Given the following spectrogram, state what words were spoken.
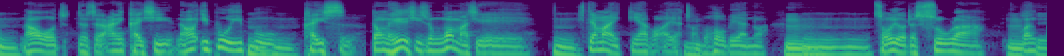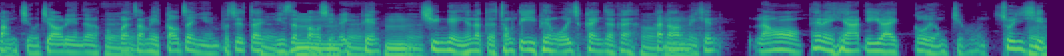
嗯，然后我就是按你开始，然后一步一步开始。当那个时阵，我嘛是，嗯，点嘛会惊讲，哎呀，全部后边安怎？嗯。嗯。嗯，所有的书啦，关棒球教练的，关上面高正言不是在《民生报》写了一篇训练，那个从第一篇我一直看一直看，看到他每天，然后那个兄弟来高雄结婚，春信。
